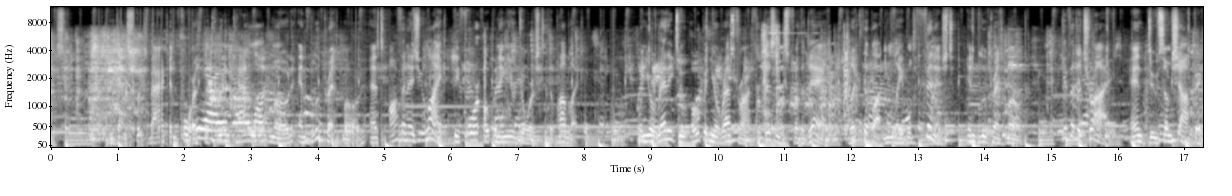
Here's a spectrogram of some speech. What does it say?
You can switch back and forth Yeah, between catalog mode and blueprint mode as often as you like before opening your doors to the public. When you're ready to open your restaurant for business for the day, click the button labeled Finished in Blueprint mode. Give it a try and do some shopping.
